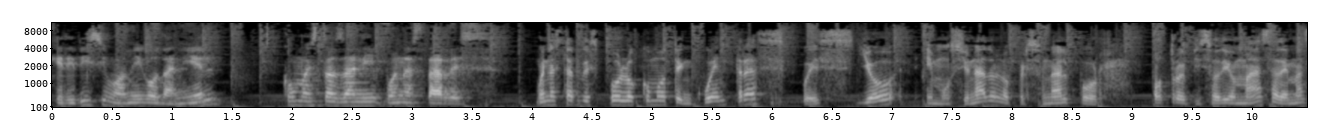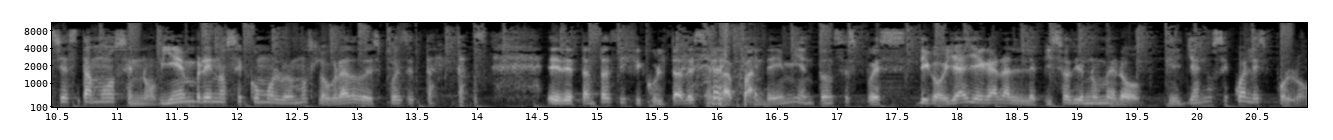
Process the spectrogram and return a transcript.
queridísimo amigo Daniel. ¿Cómo estás, Dani? Buenas tardes. Buenas tardes, Polo. ¿Cómo te encuentras? Pues yo emocionado en lo personal por otro episodio más. Además ya estamos en noviembre. No sé cómo lo hemos logrado después de tantas, eh, de tantas dificultades en la pandemia. Entonces, pues digo, ya llegar al episodio número que ya no sé cuál es, Polo.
